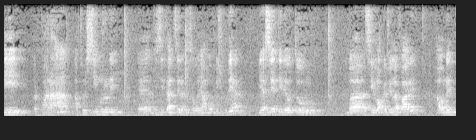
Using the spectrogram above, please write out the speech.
E preparaan atau simuluri eh, visitantes yang semuanya ambis dia dia 7 de outubro si loke vila fare haune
